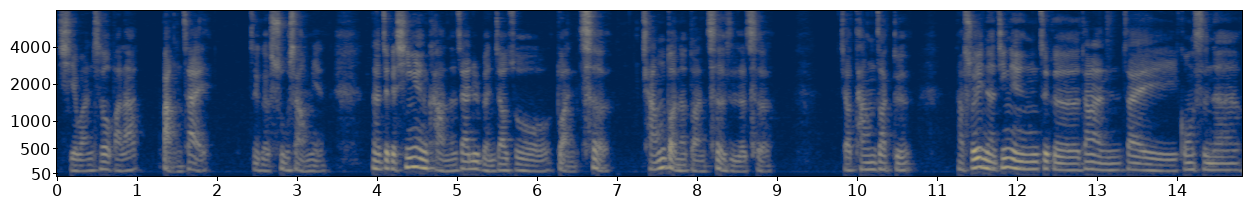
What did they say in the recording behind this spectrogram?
写完之后把它。绑在这个树上面，那这个心愿卡呢，在日本叫做短册，长短的短册子的册，叫汤扎哥。那所以呢，今年这个当然在公司呢，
